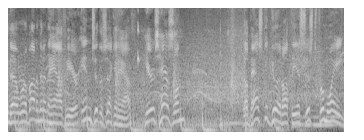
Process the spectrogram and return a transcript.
And uh, we're about a minute and a half here into the second half. Here's Haslem. The basket good off the assist from Wade.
